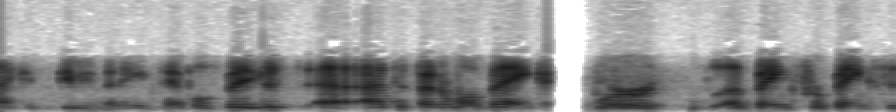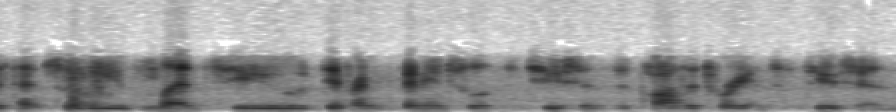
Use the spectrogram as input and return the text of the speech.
I could give you many examples, but just at the Federal Bank, we're a bank for banks essentially. We lend to different financial institutions, depository institutions,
